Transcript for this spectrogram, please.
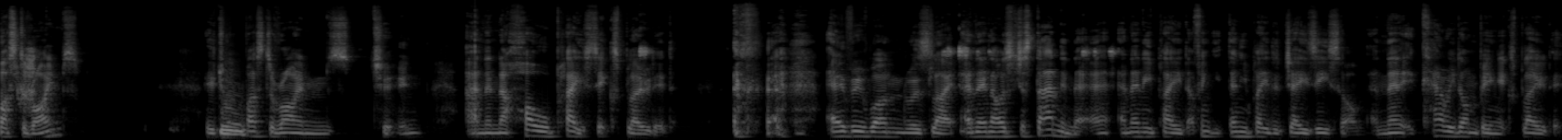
Busta Rhymes. He dropped Mm. Busta Rhymes tune, and then the whole place exploded. Everyone was like, and then I was just standing there, and then he played. I think then he played a Jay Z song, and then it carried on being exploded.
